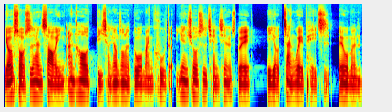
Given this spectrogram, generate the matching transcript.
有手势和哨音，暗号比想象中的多，蛮酷的。验秀是前线，所以也有站位配置，所以我们。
